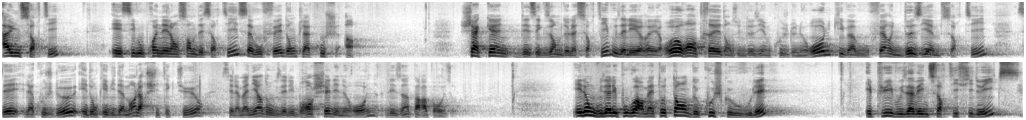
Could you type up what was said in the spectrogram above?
a une sortie, et si vous prenez l'ensemble des sorties, ça vous fait donc la couche 1. Chacun des exemples de la sortie, vous allez re-rentrer dans une deuxième couche de neurones qui va vous faire une deuxième sortie, c'est la couche 2, et donc évidemment l'architecture, c'est la manière dont vous allez brancher les neurones les uns par rapport aux autres. Et donc, vous allez pouvoir mettre autant de couches que vous voulez. Et puis, vous avez une sortie phi de x.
